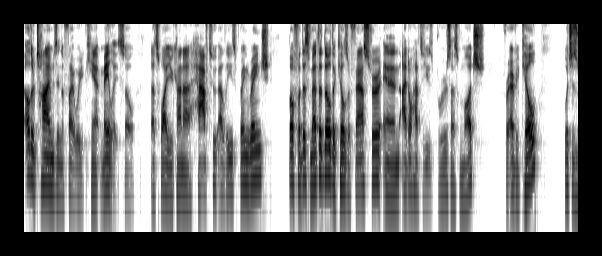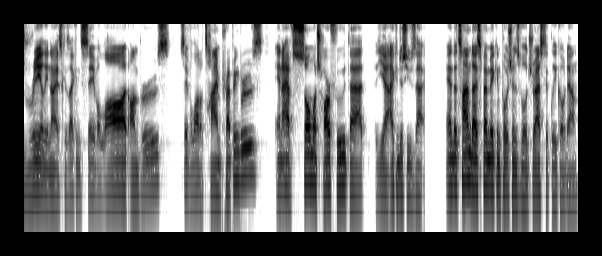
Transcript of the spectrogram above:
other times in the fight where you can't melee, so that's why you kind of have to at least bring range. But for this method though, the kills are faster and I don't have to use brews as much for every kill, which is really nice because I can save a lot on brews, save a lot of time prepping brews, and I have so much hard food that, yeah, I can just use that. And the time that I spend making potions will drastically go down.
